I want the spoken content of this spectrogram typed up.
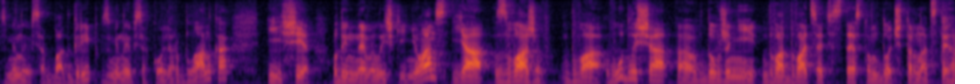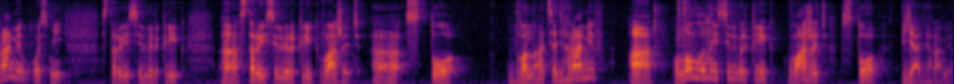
змінився бат-гріп, змінився колір бланка. І ще один невеличкий нюанс. Я зважив два вудлища е, в довжині 2,20 з тестом до 14 грамів. Ось мій старий Silver Creek. Е, Старий Silver Creek важить е, 112 грамів, а оновлений Silver Creek важить 105 грамів.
